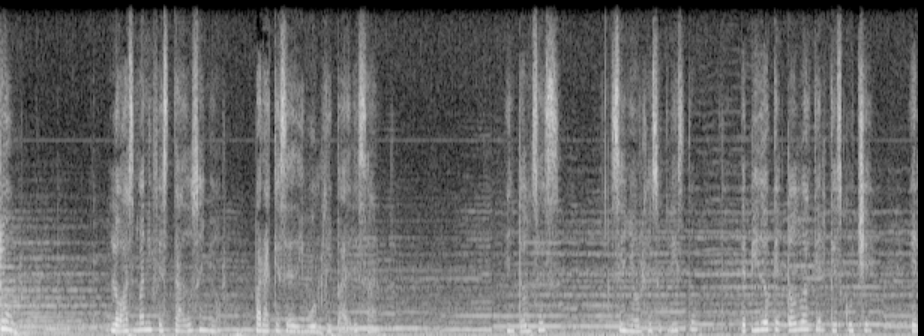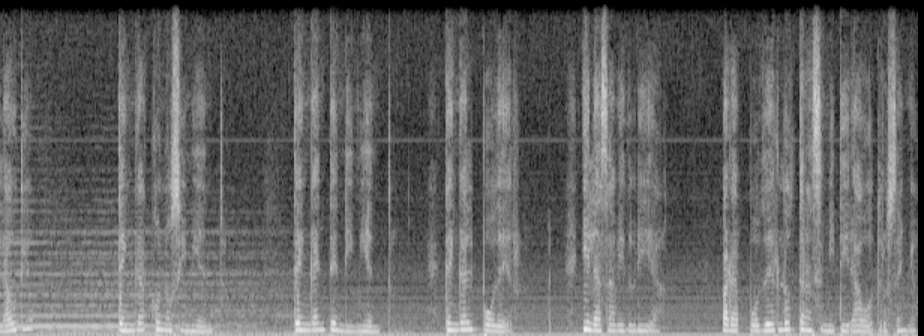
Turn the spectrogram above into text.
tú lo has manifestado, Señor, para que se divulgue, Padre Santo. Entonces, Señor Jesucristo, te pido que todo aquel que escuche el audio tenga conocimiento, tenga entendimiento, tenga el poder y la sabiduría para poderlo transmitir a otro Señor.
